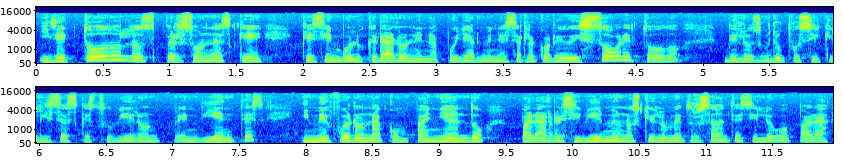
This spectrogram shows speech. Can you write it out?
y de todas las personas que, que se involucraron en apoyarme en ese recorrido y sobre todo de los grupos ciclistas que estuvieron pendientes y me fueron acompañando para recibirme unos kilómetros antes y luego para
